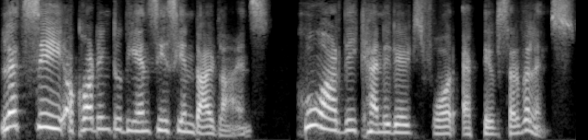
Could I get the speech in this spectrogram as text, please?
let's see, according to the NCCN guidelines, who are the candidates for active surveillance.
